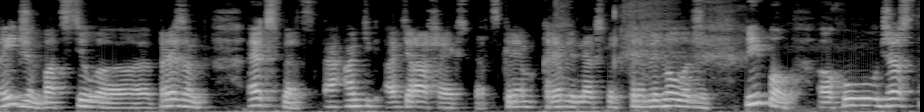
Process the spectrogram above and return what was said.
agent but still uh, present experts, uh, anti anti Russia experts, Kremlin experts, Kremlinology people who just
